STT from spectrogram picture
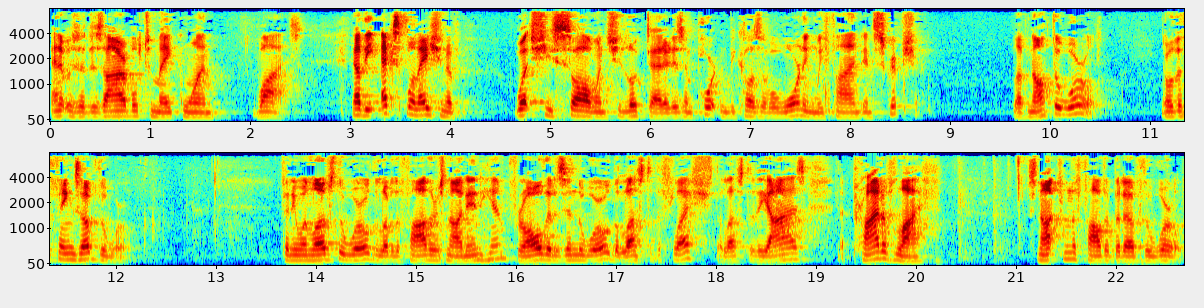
and it was a desirable to make one wise. Now the explanation of what she saw when she looked at it is important because of a warning we find in scripture. Love not the world, nor the things of the world. If anyone loves the world, the love of the Father is not in him. For all that is in the world, the lust of the flesh, the lust of the eyes, the pride of life, it's not from the Father, but of the world.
